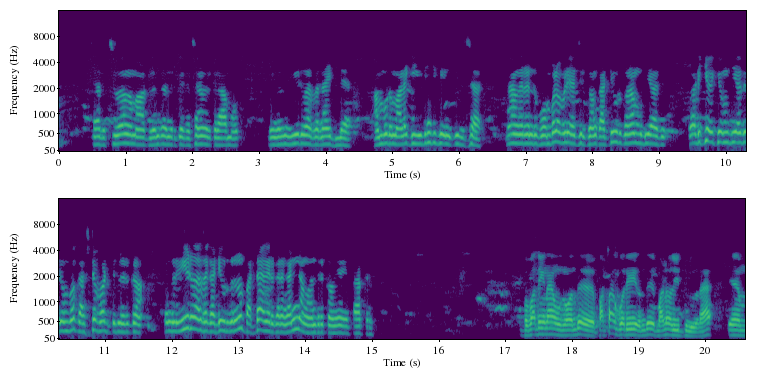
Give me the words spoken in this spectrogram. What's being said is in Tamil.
சார் சிவகங்கை மாவட்டத்துலேருந்து வந்திருக்கேன் கிராமம். எங்களுக்கு வீடு வசனா இல்லை. அம்புடு மலைக்கு இடிஞ்சு போய் சார். நாங்கள் ரெண்டு பொம்பளை பிள்ளை வச்சுருக்கோம். கட்டி கொடுக்கலாம் முடியாது. படிக்க வைக்க முடியாது. ரொம்ப கஷ்டப்பட்டுட்டு இருக்கிறோம். எங்களுக்கு வீடு வாசல் கட்டி கொடுக்கணும் பட்டாக இருக்கிறங்காண்டி நாங்கள் வந்திருக்கோம். பார்க்குறோம் இப்போ பார்த்தீங்கன்னா இவங்க வந்து பட்டா கோரி வந்து மனு அளித்துள்ளன.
